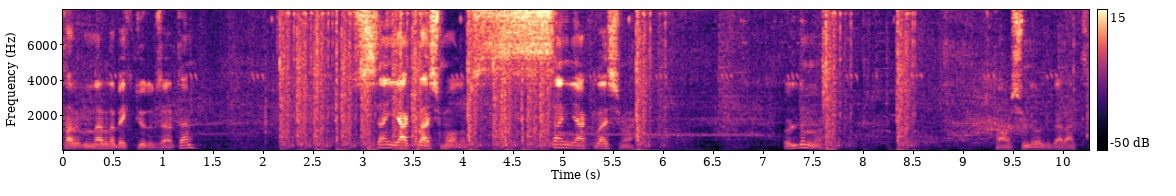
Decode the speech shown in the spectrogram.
Tabii bunları da bekliyorduk zaten. Sen yaklaşma oğlum. Sen yaklaşma. Öldün mü? Tamam şimdi öldü garanti.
